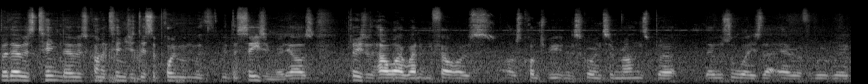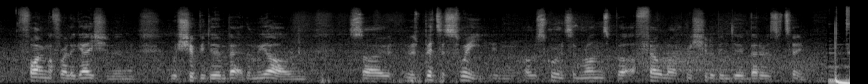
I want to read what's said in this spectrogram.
but there was tin, there was kind of tinge of disappointment with, with the season. Really, I was pleased with how I went and felt I was I was contributing and scoring some runs, but there was always that air of we're, we're fighting off relegation and we should be doing better than we are. And so it was bittersweet. I was scoring some runs, but I felt like we should have been doing better as a team.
